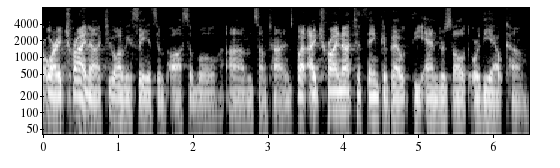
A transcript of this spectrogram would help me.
or I try not to. Obviously, it's impossible um, sometimes, but I try not to think about the end result or the outcome.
